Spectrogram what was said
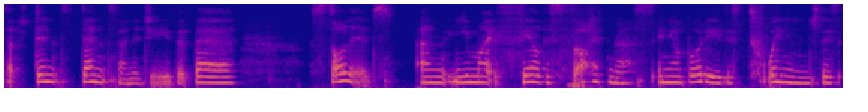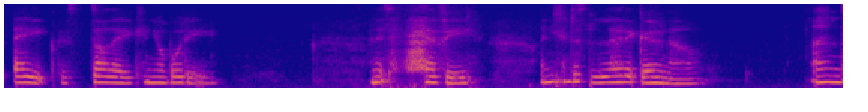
such dense, dense energy that they're solid. And you might feel this solidness in your body, this twinge, this ache, this dull ache in your body. And it's heavy, and you can just let it go now. And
